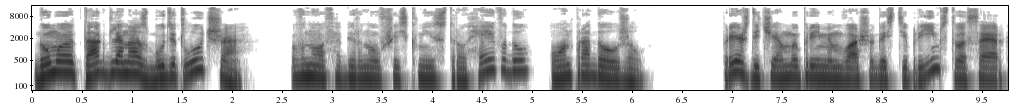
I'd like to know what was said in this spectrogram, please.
думаю, так для нас будет лучше». Вновь обернувшись к мистеру Хейвуду, он продолжил. «Прежде чем мы примем ваше гостеприимство, сэр,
